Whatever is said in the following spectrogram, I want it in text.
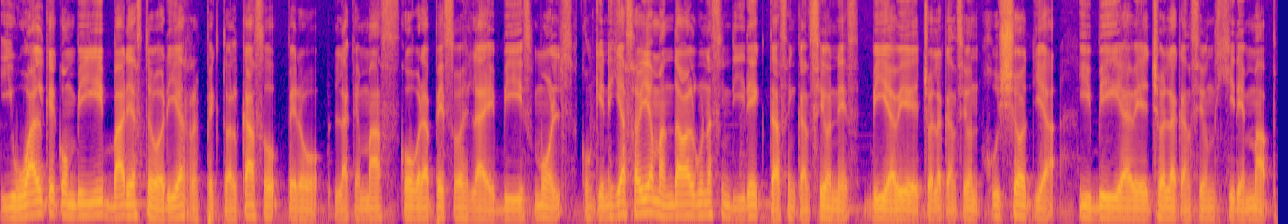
igual que con Biggie, varias teorías respecto al caso, pero la que más cobra peso es la de Biggie Smalls, con quienes ya había mandado algunas indirectas en canciones. Biggie había hecho la canción Who Ya y Biggie había hecho la canción Hit 'em Up.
